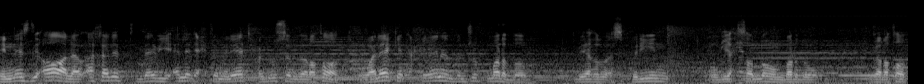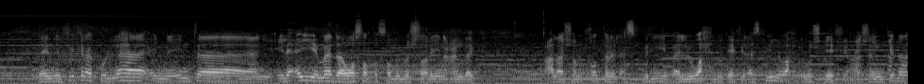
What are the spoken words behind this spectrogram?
الناس دي آه لو اخذت ده بيقلل احتماليات حدوث الجلطات ولكن أحيانا بنشوف مرضى بياخدوا أسبرين وبيحصل لهم برضو جلطات لأن الفكرة كلها إن أنت يعني إلى أي مدى وصل تصلب الشرايين عندك؟ علشان خاطر الأسبرين يبقى لوحده كافي. الأسبرين لوحده مش كافي. عشان كده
